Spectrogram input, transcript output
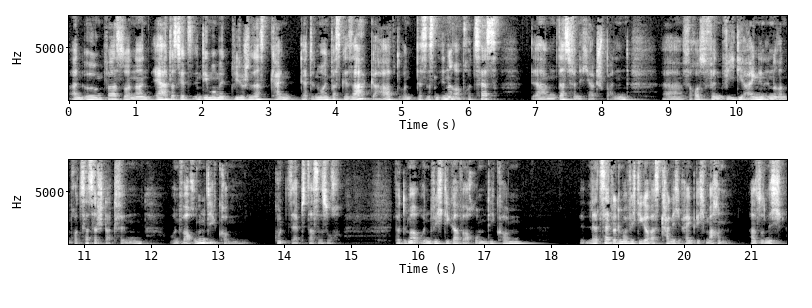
an irgendwas, sondern er hat das jetzt in dem Moment, wie du schon sagst, kein, der hatte nur irgendwas gesagt gehabt und das ist ein innerer Prozess. Ähm, das finde ich halt spannend, äh, herauszufinden, wie die eigenen inneren Prozesse stattfinden und warum die kommen. Gut, selbst das ist auch, wird immer unwichtiger, warum die kommen letzter Zeit wird immer wichtiger, was kann ich eigentlich machen? Also nicht,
